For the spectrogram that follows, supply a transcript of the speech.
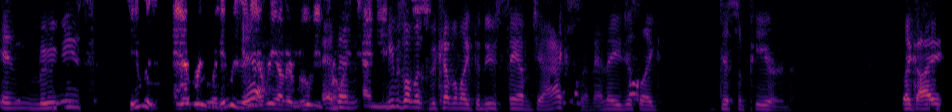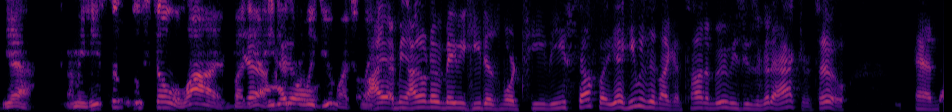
in movies, He was everywhere. He was in every other movie for like ten years. he was almost becoming like the new Sam Jackson, and then he just like disappeared. Like I, yeah. I mean, he's still he's still alive, but Yeah, yeah, he doesn't really do much. Like, I, I mean, I don't know. Maybe he does more TV stuff, but yeah, he was in like a ton of movies. He was a good actor too, and uh,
